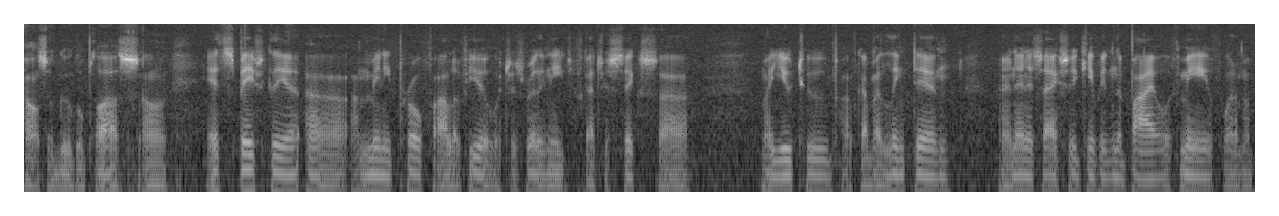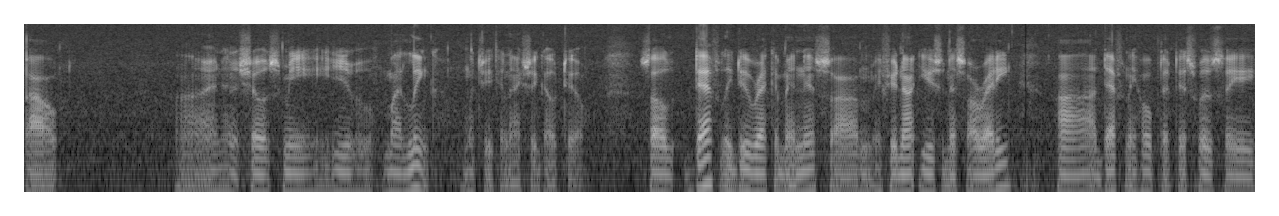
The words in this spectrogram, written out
Also Google Plus. So it's basically a, a, a, mini profile of you which is really neat. I've got your six uh, my YouTube I've got my LinkedIn and then it's actually giving the bio of me of what I'm about. Uh, and then it shows me you my link which you can actually go to. So definitely do recommend this. Um, if you're not using this already uh, definitely hope that this was a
